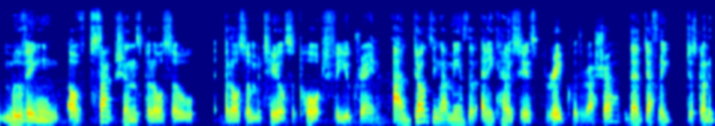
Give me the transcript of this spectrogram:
moving of sanctions, but also but also material support for Ukraine. And don't think that means that any kind of serious break with Russia. They're definitely just going to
